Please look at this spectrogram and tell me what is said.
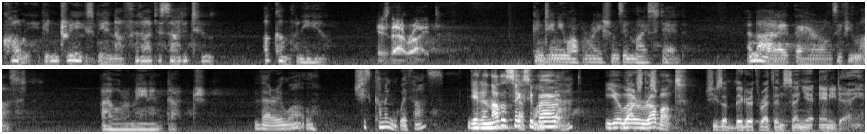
colleague intrigues me enough that I've decided to accompany you. Is that right? Continue operations in my stead. Annihilate the heralds if you must. I will remain in touch. Very well. She's coming with us? Yet another sexy like bow. You Watch were a robot. She's a bigger threat than Senya any day.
